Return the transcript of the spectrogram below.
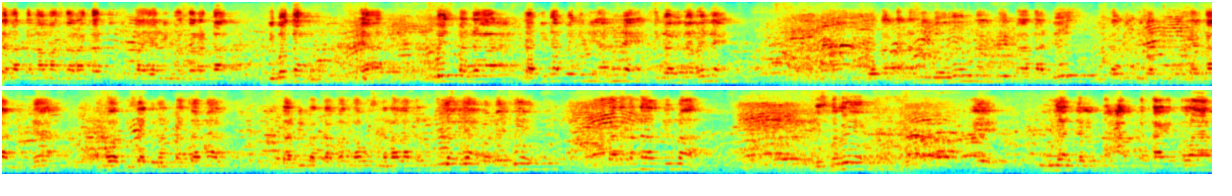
tengah-tengah masyarakat untuk melayani masyarakat. Gimana? Ya, wis pada jadi apa ini anu nek, gawe-gawe nek. Bukan kata dulu nanti Pak Kadis bisa bisa diselesaikan. Ya oh bisa dengan Pak Camat tadi Pak Camat kamu mengenalkan dulu ya Bapak Ibu. Pada kenal kita Gus Bro eh bulan jalur maaf terkait telat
